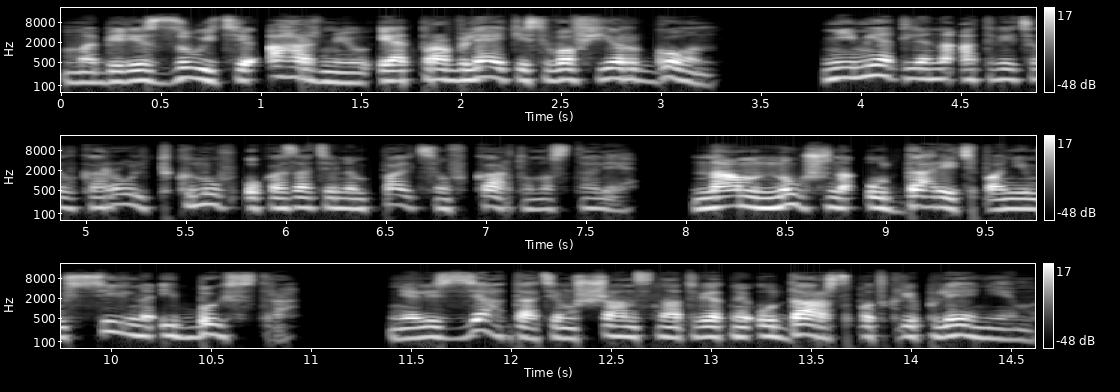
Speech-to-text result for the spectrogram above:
Мобилизуйте армию и отправляйтесь во Фьергон, немедленно ответил король, ткнув указательным пальцем в карту на столе. Нам нужно ударить по ним сильно и быстро. Нельзя дать им шанс на ответный удар с подкреплением.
